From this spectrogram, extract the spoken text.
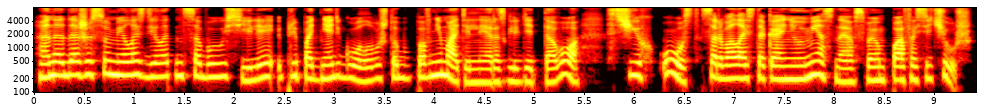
Она даже сумела сделать над собой усилие и приподнять голову, чтобы повнимательнее разглядеть того, с чьих уст сорвалась такая неуместная в своем пафосе чушь.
